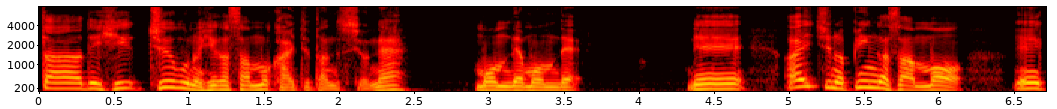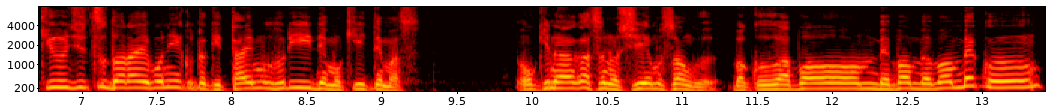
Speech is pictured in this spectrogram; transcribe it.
ターでチューブの比嘉さんも書いてたんですよね。もんでもんで。で愛知のピンガさんも、えー、休日ドライブに行く時タイムフリーでも聞いてます。沖縄ガスの CM ソング「僕はボンベボンベボンベくん」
